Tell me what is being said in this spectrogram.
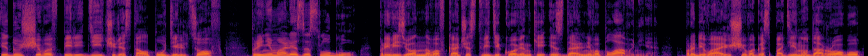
идущего впереди через толпу дельцов, принимали за слугу – привезенного в качестве диковинки из дальнего плавания, пробивающего господину дорогу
